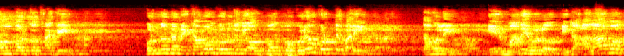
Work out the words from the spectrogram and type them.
সম্পর্ক থাকে, অন্যান্য নেকামলগুলো যদি অল্প অল্প করেও করতে পারি, তাহলে এর মানে হলো এটা আলামত।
